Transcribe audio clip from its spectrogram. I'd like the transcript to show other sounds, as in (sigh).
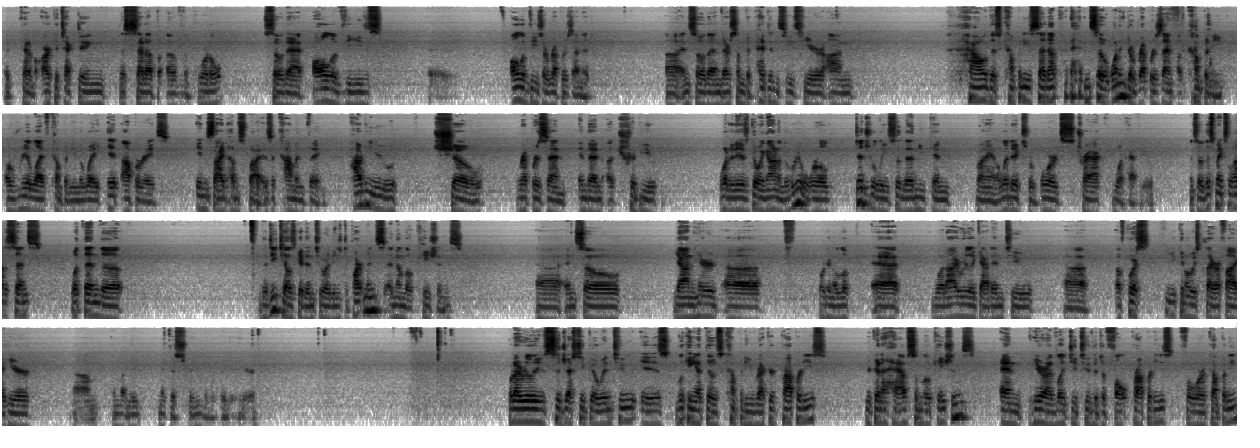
like kind of architecting the setup of the portal so that all of these uh, all of these are represented. Uh, and so then there's some dependencies here on how this company is set up. (laughs) And so wanting to represent a company, a real life company, in the way it operates inside HubSpot is a common thing. How do you show, represent, and then attribute what it is going on in the real world digitally so then you can run analytics, reports, track, what have you. And so this makes a lot of sense. What then the the details get into are these departments and then locations. Uh, and so, Jan here, uh, we're going to look at what I really got into. Uh, of course, you can always clarify here, um, and let me make this screen a little bigger here. what I really suggest you go into is looking at those company record properties. You're going to have some locations, and here I've linked you to the default properties for a company.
